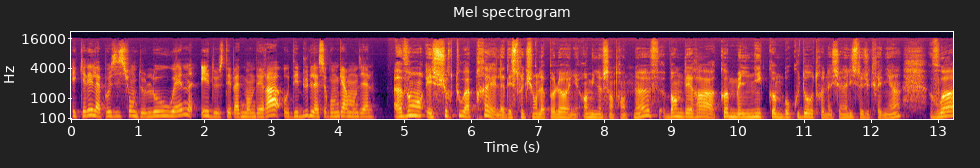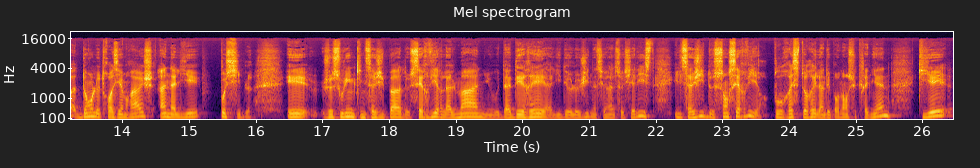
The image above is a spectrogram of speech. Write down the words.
Et quelle est la position de l'OUN et de Stepan Bandera au début de la Seconde Guerre mondiale? Avant et surtout après la destruction de la Pologne en 1939, Bandera, comme Melnik, comme beaucoup d'autres nationalistes ukrainiens, voit dans le Troisième Reich un allié possible. Et je souligne qu'il ne s'agit pas de servir l'Allemagne ou d'adhérer à l'idéologie nationale-socialiste, il s'agit de s'en servir pour restaurer l'indépendance ukrainienne, qui est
